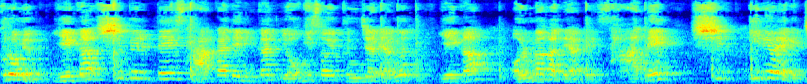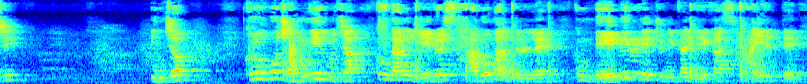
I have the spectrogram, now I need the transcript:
그러면 얘가 11대 4가 되니까 여기서의 분자량은 얘가 얼마가 돼야 돼? 4대 11이어야겠지? 인정? 그러고 정리해보자. 그럼 나는 얘를 4로 만들래. 그럼 4배를 해주니까 얘가 4일 때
